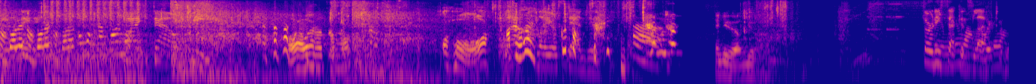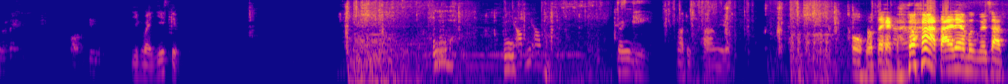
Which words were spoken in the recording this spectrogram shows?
สอง enemy ตัวเลยสองตัว remaining. เลยสองตัวเลยข้างบนกันข้างบน Spike down B. เอาเอาเอาโอ้โห Last player standing. ค่ะยังอยู่ยังอยู่ 30 seconds left. ยิงไปยี่สิบมีออฟมีออฟแม่งมาถูกทางเลย โอ้หัวแตก ตายแน่มึงไอ้สัตว์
